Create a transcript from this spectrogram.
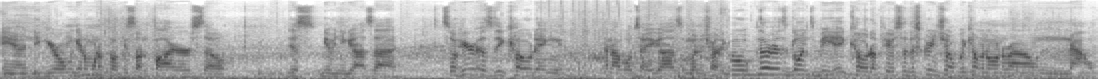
and you're only going to want to focus on fire, so just giving you guys that. So here is the coding, and I will tell you guys, I'm going to try to go. There is going to be a code up here, so the screenshot will be coming on around now.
